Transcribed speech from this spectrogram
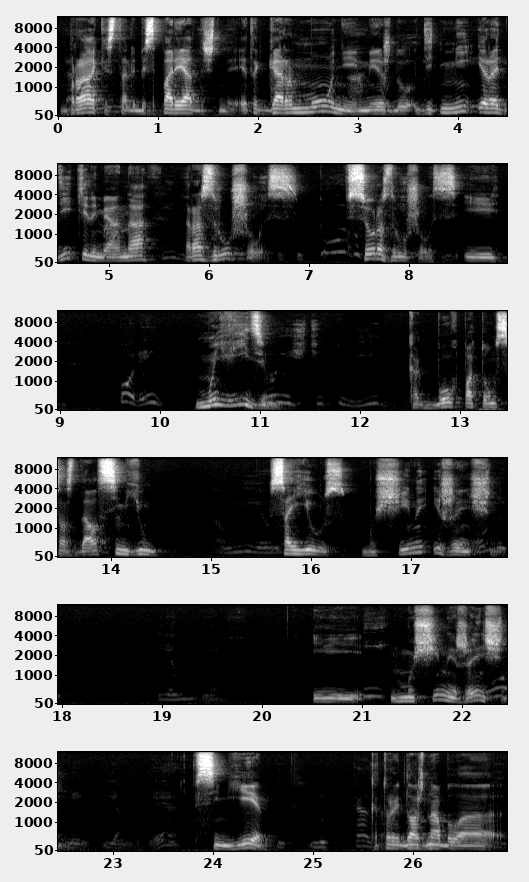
браки стали беспорядочными. Эта гармония между детьми и родителями, она разрушилась. Все разрушилось. И мы видим, как Бог потом создал семью, союз мужчины и женщины. И мужчины и женщины в семье, которая должна была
